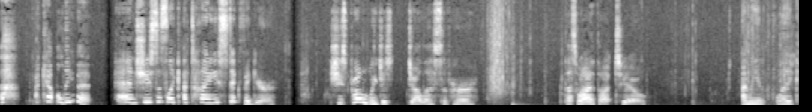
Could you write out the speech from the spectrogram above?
Ah, I can't believe it. And she's just like a tiny stick figure. She's probably just jealous of her. That's what I thought too. I mean, like,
